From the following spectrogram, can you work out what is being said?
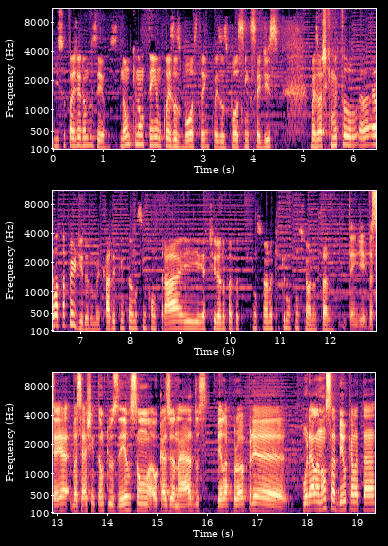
e isso tá gerando os erros. Não que não tenham coisas boas, tem coisas boas sim que você disse, mas eu acho que muito. Ela, ela tá perdida no mercado e tentando se encontrar e atirando pra ver o que funciona e o que, que não funciona, sabe? Entendi. Você, você acha então que os erros são ocasionados pela própria. Por ela não saber o que ela tá.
